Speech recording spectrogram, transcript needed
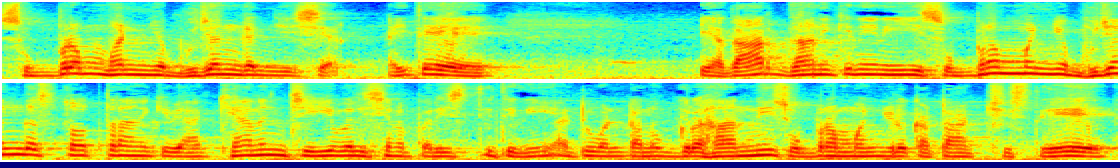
సుబ్రహ్మణ్య భుజంగం చేశారు. అయితే యథార్థానికి నేను ఈ సుబ్రహ్మణ్య భుజంగ స్తోత్రానికి వ్యాఖ్యానం చేయవలసిన పరిస్థితిని అటువంటి అనుగ్రహాన్ని సుబ్రహ్మణ్యుడు కటాక్షిస్తే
